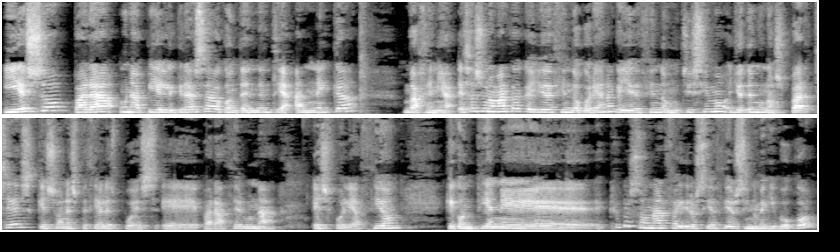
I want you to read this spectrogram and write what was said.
Y eso para una piel grasa o con tendencia acnéica va genial. Esa es una marca que yo defiendo coreana, que yo defiendo muchísimo. Yo tengo unos parches que son especiales pues eh, para hacer una exfoliación que contiene, creo que son alfa hidroxiácidos si no me equivoco,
